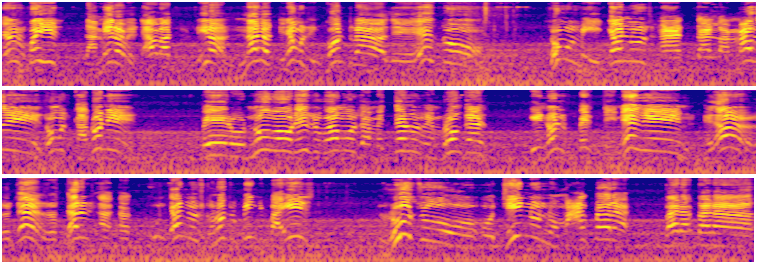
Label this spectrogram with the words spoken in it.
esos güeyes, la mera verdad, mira, nada tenemos en contra de eso. Somos mexicanos hasta la madre, somos cabrones. Pero no por eso vamos a meternos en broncas que no nos pertenecen, ¿verdad? O sea, estar a, juntarnos con otro pinche país, ruso o chino nomás para, para, para,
